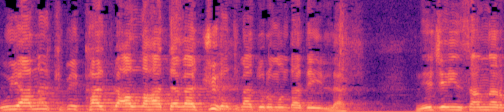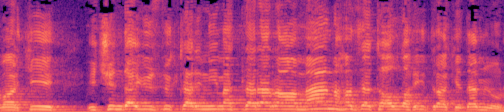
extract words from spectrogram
uyanık bir kalple Allah'a teveccüh etme durumunda değiller. Nice insanlar var ki içinde yüzdükleri nimetlere rağmen Hazreti Allah'ı idrak edemiyor.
